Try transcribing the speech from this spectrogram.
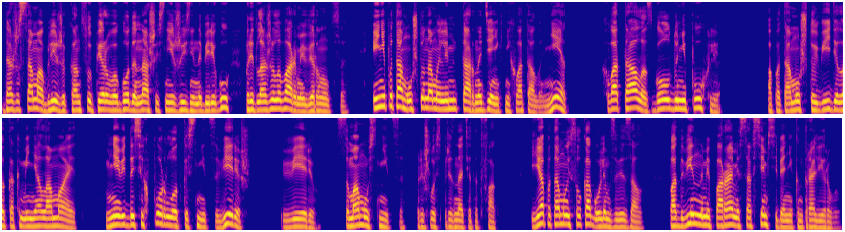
Даже сама ближе к концу первого года нашей с ней жизни на берегу предложила в армию вернуться. И не потому, что нам элементарно денег не хватало. Нет. Хватало, с голоду не пухли. А потому, что видела, как меня ломает. Мне ведь до сих пор лодка снится, веришь? Верю. Самому снится, пришлось признать этот факт. Я потому и с алкоголем завязал. Под винными парами совсем себя не контролировал.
